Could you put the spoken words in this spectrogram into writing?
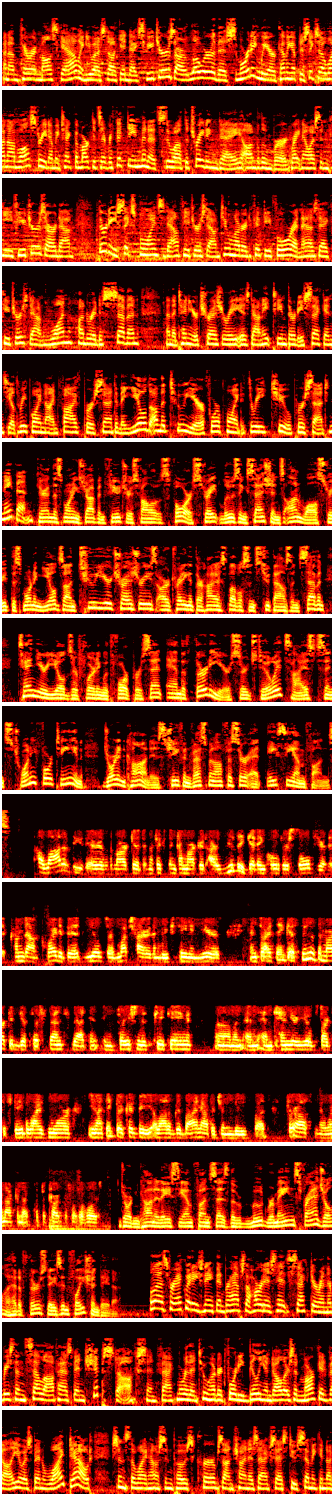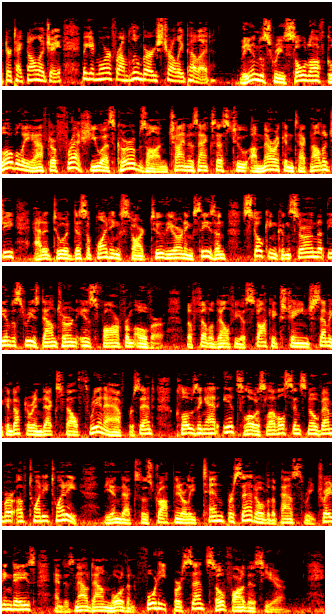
And I'm Karen Moskow and U.S. stock index futures are lower this morning. We are coming up to 601 on Wall Street and we check the markets every 15 minutes throughout the trading day on Bloomberg. Right now S&P futures are down 36 points, Dow futures down 254 and NASDAQ futures down 107 and the 10-year treasury is down 1830 seconds, yield 3.95% and the yield on the 2-year 4.32%. Nathan. Karen, this morning's drop in futures follows four straight losing sessions on Wall Street. This morning, yields on two-year treasuries are trading at their highest level since 2007. 10-year yields are flirting with 4% and the 30-year surged to its highest since 2014. Jordan Kahn is Chief Investment Officer at ACM Funds a lot of these areas of the market and the fixed income market are really getting oversold here. They've come down quite a bit. Yields are much higher than we've seen in years. And so I think as soon as the market gets a sense that inflation is peaking, um, and, and, and 10-year yields start to stabilize more, you know, I think there could be a lot of good buying opportunities. But for us, you know, we're not going to put the cart before the horse. Jordan Kahn at ACM Fund says the mood remains fragile ahead of Thursday's inflation data. Well, as for equities, Nathan, perhaps the hardest hit sector in the recent sell-off has been chip stocks. In fact, more than $240 billion in market value has been wiped out since the White House imposed curbs on China's access to semiconductor technology. We get more from Bloomberg's Charlie Pellet. The industry sold off globally after fresh U.S. curbs on China's access to American technology added to a disappointing start to the earnings season, stoking concern that the industry's downturn is far from over. The Philadelphia Stock Exchange Semiconductor Index fell 3.5%, closing at its lowest level since November of 2020. The index has dropped nearly 10% over the past three trading days and is now down more than 40% so far this year.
